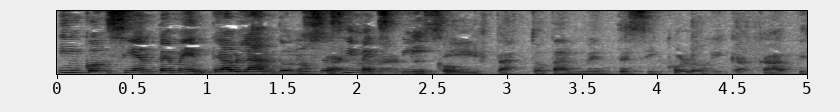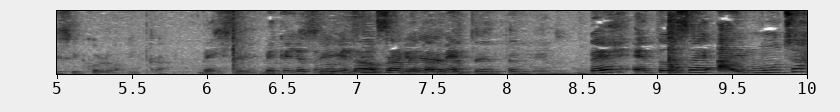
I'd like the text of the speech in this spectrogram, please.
inconscientemente hablando. No sé si me explico. Sí, estás totalmente psicológica, Katy psicológica. ¿Ves? Sí. ¿Ves que yo tengo Sí, mi sí, lado te también? estoy entendiendo. ¿Ves? Entonces hay muchas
